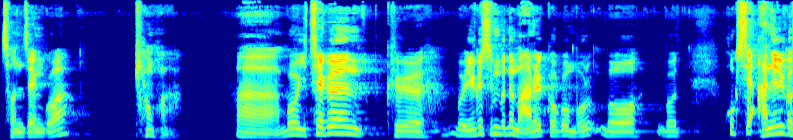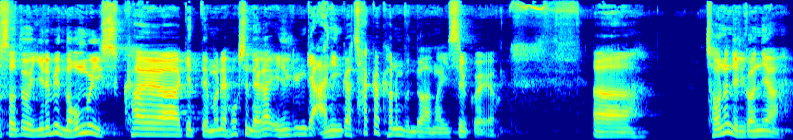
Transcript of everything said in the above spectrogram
전쟁과 평화. 아, 뭐 이 책은 그 뭐 읽으신 분도 많을 거고 뭐, 뭐, 뭐 혹시 안 읽었어도 이름이 너무 익숙하기 때문에 혹시 내가 읽은 게 아닌가 착각하는 분도 아마 있을 거예요. 아, 저는 읽었냐?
